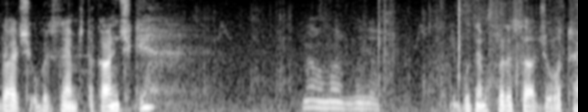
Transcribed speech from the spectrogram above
Далі обрізаємо стаканчики маш, бо і будемо пересаджувати.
